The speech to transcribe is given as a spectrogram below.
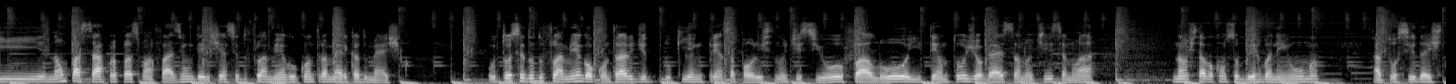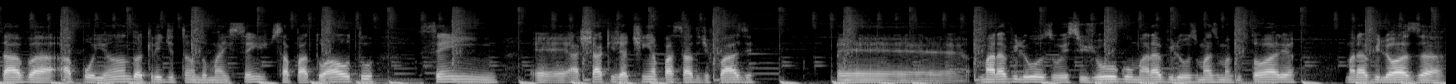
e não passar para a próxima fase. Um deles tinha sido o Flamengo contra o América do México. O torcedor do Flamengo, ao contrário de, do que a imprensa paulista noticiou, falou e tentou jogar essa notícia no ar, não estava com soberba nenhuma. A torcida estava apoiando, acreditando, mas sem sapato alto, sem é, achar que já tinha passado de fase. É, maravilhoso esse jogo, maravilhoso mais uma vitória, maravilhosa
